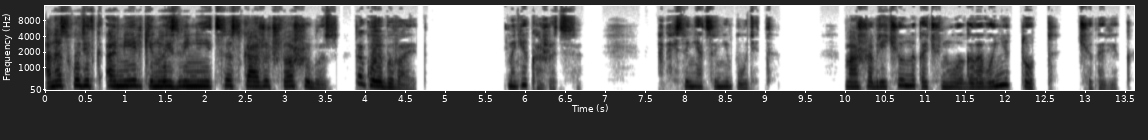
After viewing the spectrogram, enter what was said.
она сходит к Амельке, но извинится, скажет, что ошиблась. Такое бывает. Мне кажется, она извиняться не будет. Маша обреченно качнула головой. Не тот человек.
